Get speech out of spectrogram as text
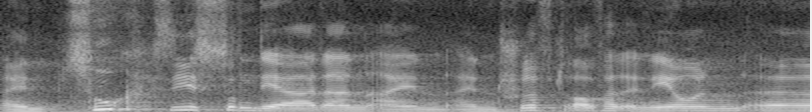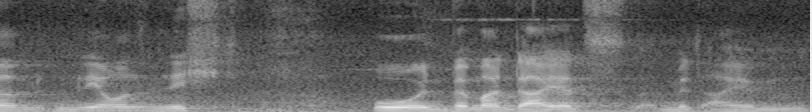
ein Zug, siehst du, der dann ein, eine Schrift drauf hat, ein Neon, äh, mit einem Neonlicht. Und wenn man da jetzt mit einem,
